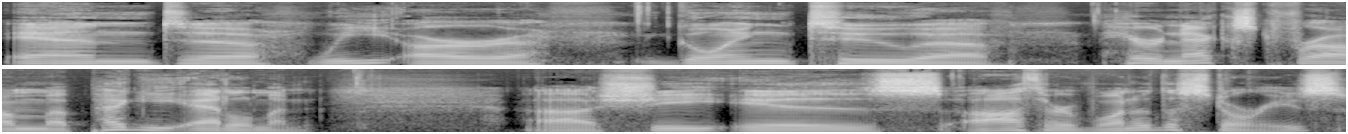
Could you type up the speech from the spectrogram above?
And uh, we are going to hear next from Peggy Eddleman. she is author of one of the stories.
